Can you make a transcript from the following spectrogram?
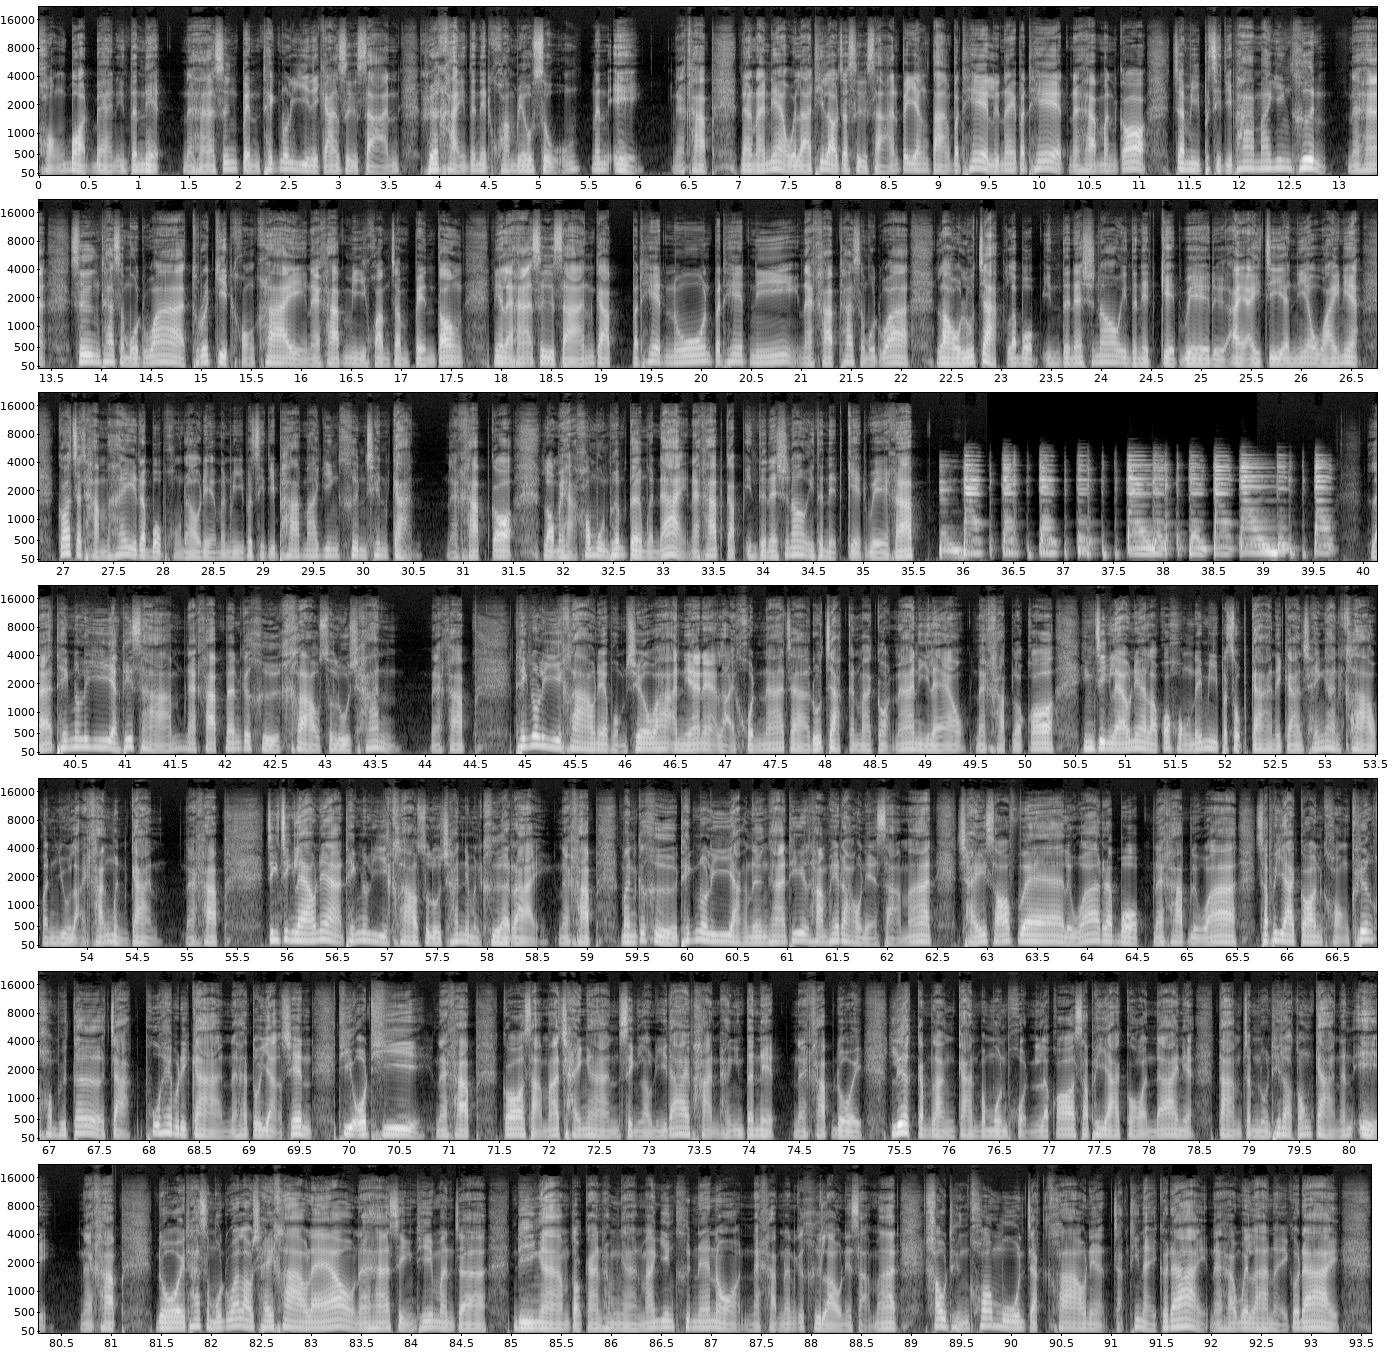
ของ Broadband Internet นะฮะซึ่งเป็นเทคโนโลยีในการสื่อสาร เครือข่ายอินเทอร์เน็ตความเร็วสูงนั่นเองนะครับดังนั้นเนี่ยเวลาที่เราจะสื่อสารไปยังต่างประเทศหรือในประเทศนะครับมันก็จะมีประสิทธิภาพมากยิ่งขึ้นนะฮะซึ่งถ้าสมมติว่าธุรกิจของใครนะครับมีความจำเป็นต้องเนี่ยแหละฮะสื่อสารกับประเทศนู้นประเทศนี้นะครับถ้าสมมติว่าเรารู้จักระบบ International Internet Gateway หรือ IIG อันนี้เอาไว้เนี่ยก็จะทำให้ระบบของเราเนี่ยมันมีประสิทธิภาพมากยิ่งขึ้นเช่นกัน นะครับ ก็ลองไปหาข้อมูลเพิ่มเติมกันได้นะครับ กับ International Internet Gateway ครับ และเทคโนโลยีอย่างที่ 3 นะครับ นั่นก็คือ Cloud Solution นะครับเทคโนโลยี Cloud เนี่ยผมเชื่อว่าอันนี้เนี่ยหลายคนน่าจะรู้จักกันมาก่อนหน้านี้แล้วนะครับแล้วก็จริงๆแล้วเนี่ยเราก็คงได้มีประสบการณ์ในการใช้งาน Cloud กันอยู่หลายครั้งเหมือนกัน นะครับ จริงๆ แล้วเนี่ยเทคโนโลยี Cloud Solution เนี่ยมันคืออะไรนะครับ มันก็คือเทคโนโลยีอย่างหนึ่งฮะที่ทำให้เราเนี่ยสามารถใช้ซอฟต์แวร์ หรือว่าระบบนะครับหรือว่าทรัพยากรของเครื่องคอมพิวเตอร์จากผู้ให้บริการนะฮะตัวอย่างเช่น TOT นะครับก็สามารถใช้งานสิ่งเหล่านี้ได้ผ่านทางอินเทอร์เน็ตนะครับโดยเลือกกำลังการประมวลผล แล้วก็ทรัพยากรได้เนี่ยตามจำนวนที่เราต้องการนั่นเอง นะครับ โดยถ้าสมมติว่าเราใช้ Cloud แล้วนะฮะสิ่งที่มันจะดีงามต่อการทำงานมากยิ่งขึ้นแน่นอนนะครับนั่นก็คือเราเนี่ยสามารถเข้าถึงข้อมูลจาก Cloud เนี่ยจากที่ไหนก็ได้นะครับเวลาไหนก็ได้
